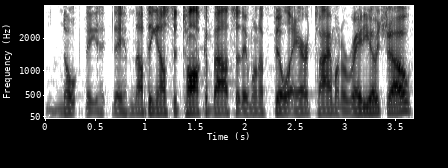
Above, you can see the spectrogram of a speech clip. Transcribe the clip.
no, they, they have nothing else to talk about, so they want to fill airtime on a radio show.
